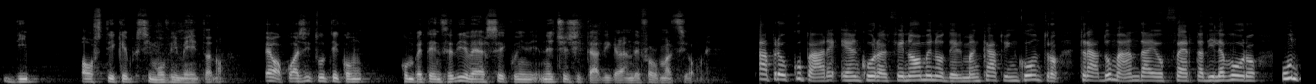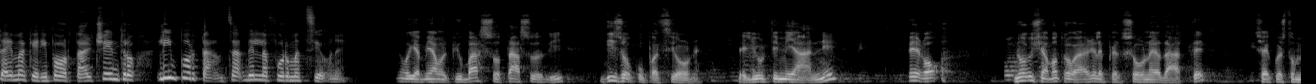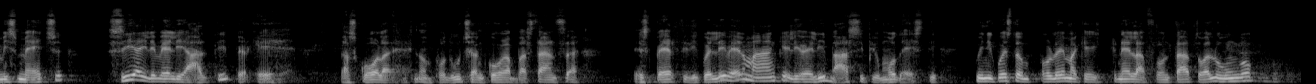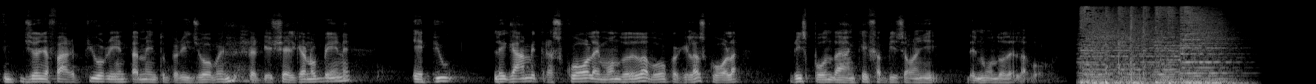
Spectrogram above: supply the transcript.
di posti che si movimentano però quasi tutti con competenze diverse e quindi necessità di grande formazione. A preoccupare è ancora il fenomeno del mancato incontro tra domanda e offerta di lavoro, un tema che riporta al centro l'importanza della formazione. Noi abbiamo il più basso tasso di disoccupazione degli ultimi anni, però non riusciamo a trovare le persone adatte, c'è questo mismatch sia ai livelli alti, perché la scuola non produce ancora abbastanza esperti di quel livello, ma anche i livelli bassi, più modesti. Quindi questo è un problema che il CNEL ha affrontato a lungo, bisogna fare più orientamento per i giovani perché scelgano bene e più legame tra scuola e mondo del lavoro perché la scuola risponda anche ai fabbisogni del mondo del lavoro.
